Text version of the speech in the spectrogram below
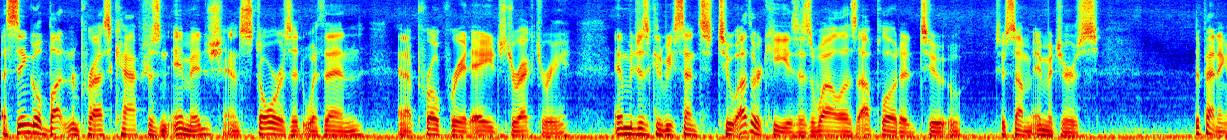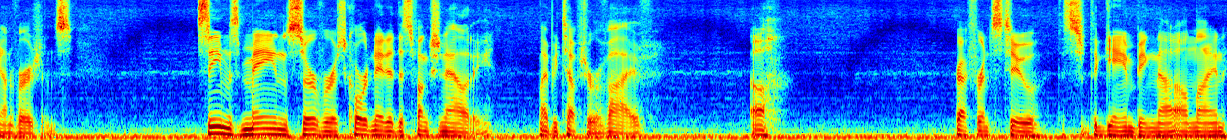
A single button press captures an image and stores it within an appropriate age directory. Images can be sent to other keys as well as uploaded to, to some imagers, depending on versions. Seems main servers coordinated this functionality. Might be tough to revive. Oh, reference to the game being not online.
